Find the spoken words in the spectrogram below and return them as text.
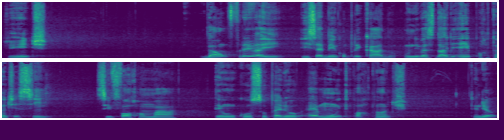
Gente, dá um freio aí. Isso é bem complicado. Universidade é importante sim. Se formar, ter um curso superior é muito importante. Entendeu?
